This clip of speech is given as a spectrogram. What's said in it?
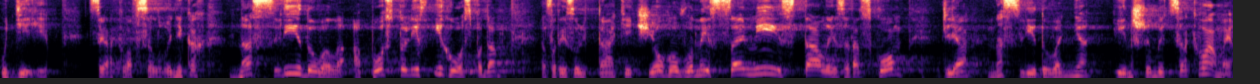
у дії. Церква в Салоніках наслідувала апостолів і Господа, в результаті чого вони самі стали зразком для наслідування іншими церквами.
